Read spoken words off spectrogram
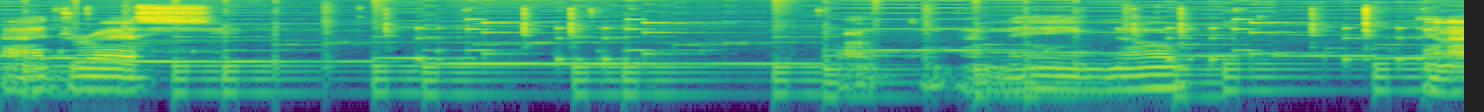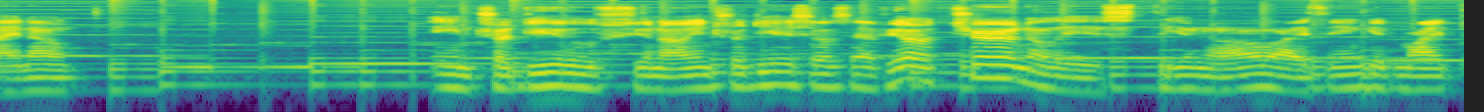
Address. Her name, no. Can I now introduce, you know, introduce yourself? You're a journalist, you know. I think it might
